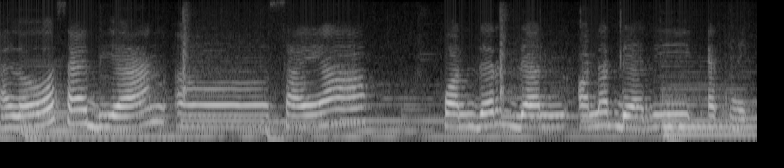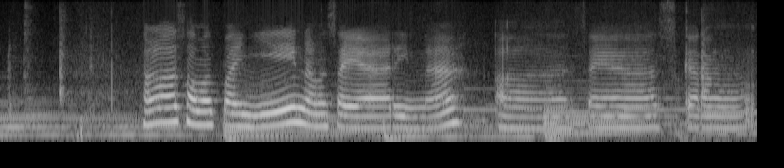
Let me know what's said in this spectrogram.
Halo, saya Dian. Uh, saya founder dan owner dari Ethnic. Halo, selamat pagi. Nama saya Rina. Uh, saya sekarang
